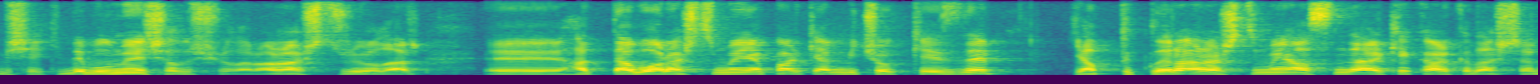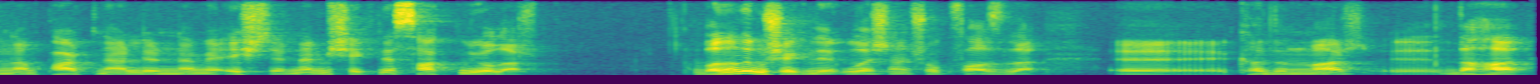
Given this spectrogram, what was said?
bir şekilde bulmaya çalışıyorlar, araştırıyorlar. E, Hatta bu araştırmayı yaparken birçok kez de yaptıkları araştırmayı aslında erkek arkadaşlarından, partnerlerinden ve eşlerinden bir şekilde saklıyorlar. Bana da bu şekilde ulaşan çok fazla kadın var. Daha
